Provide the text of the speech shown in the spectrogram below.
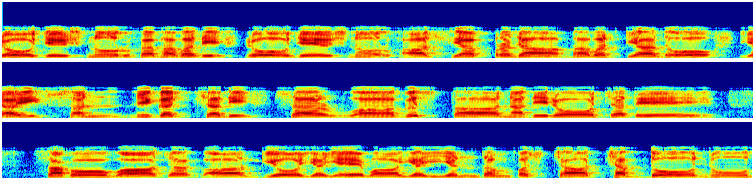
रोजिष्णुर्ह भवति रोजिष्णुर्हास्य प्रजा भवत्यधो यैः सन्निगच्छति सर्वागुस्तानदिरोचते सहोवाच गार्ग्यो य एवाय्यन्तं पश्चाच्छब्दो नूदेत्येतमेवाहं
